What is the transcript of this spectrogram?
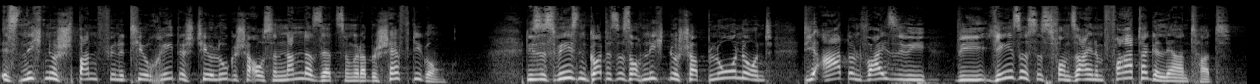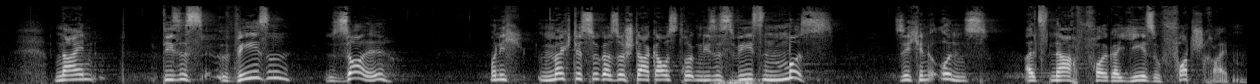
ist nicht nur spannend für eine theoretisch-theologische Auseinandersetzung oder Beschäftigung. Dieses Wesen Gottes ist auch nicht nur Schablone und die Art und Weise, wie, wie Jesus es von seinem Vater gelernt hat. Nein, dieses Wesen soll, und ich möchte es sogar so stark ausdrücken, dieses Wesen muss sich in uns als Nachfolger Jesu fortschreiben.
